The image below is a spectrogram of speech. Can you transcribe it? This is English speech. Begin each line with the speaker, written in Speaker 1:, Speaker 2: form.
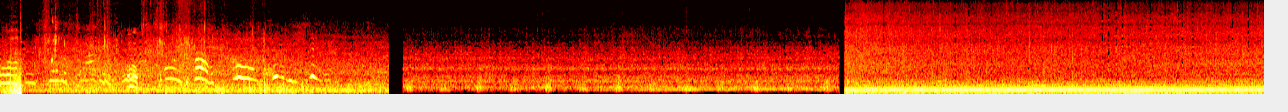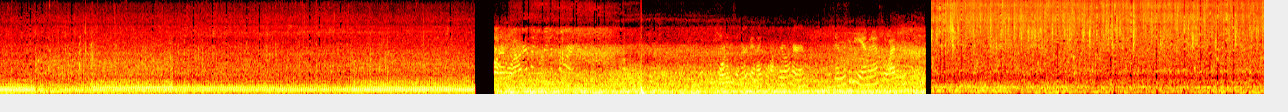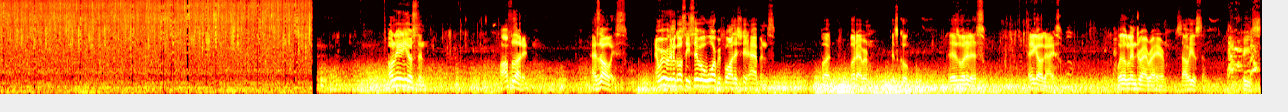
Speaker 1: Oh,
Speaker 2: Oh, God. Oh, holy shit. Suburban, I can walk there on her. And look at me, I'm an asshole. I don't
Speaker 3: Only in Houston. All flooded. As always. And we were gonna go see Civil War before all this shit happens. But whatever. It's cool. It is what it is. There you go, guys. Willow Glen Drive right here. South Houston. Peace.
